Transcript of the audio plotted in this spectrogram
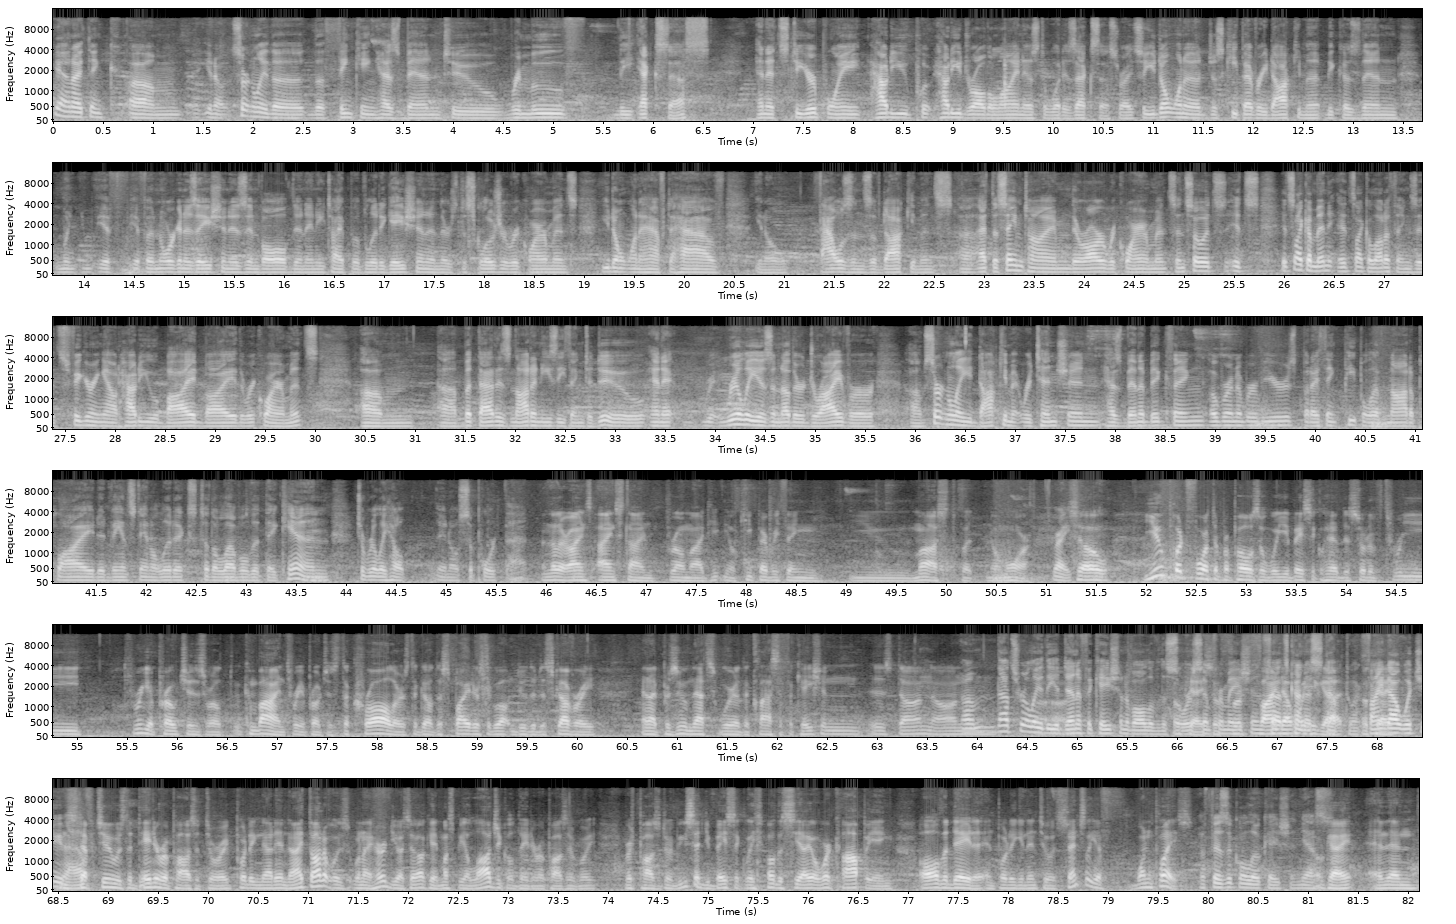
Yeah, and I think um, you know certainly the the thinking has been to remove the excess and it's to your point how do you put how do you draw the line as to what is excess right? So you don't want to just keep every document because then when if if an organization is involved in any type of litigation and there's disclosure requirements you don't want to have to have you know thousands of documents. Uh, at the same time, there are requirements, and so it's it's it's like a many, it's like a lot of things. It's figuring out how do you abide by the requirements. Um, uh, but that is not an easy thing to do, and it really is another driver. Um, certainly, document retention has been a big thing over a number of years, but I think people have not applied advanced analytics to the level that they can mm -hmm. to really help you know support that. Another Einstein bromide, you know, keep everything you must, but no more. Right. So you put forth a proposal where you basically had this sort of three three approaches, well, combined three approaches. The crawlers to go, the spiders to go out and do the discovery, and I presume that's where the classification is done on? Um, that's really the uh, identification of all of the source okay, information. So, so that's kind of step one. Okay. Find out what you and have. Step two is the data repository, putting that in. And I thought it was, when I heard you, I said, okay, it must be a logical data repository. repository. But you said you basically told the CIO, we're copying all the data and putting it into essentially a one place. A physical location, yes. Okay, and then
